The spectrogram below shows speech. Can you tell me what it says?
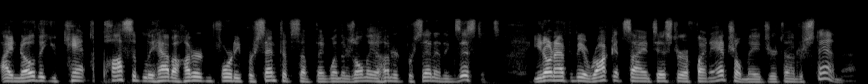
I know that you can't possibly have 140% of something when there's only 100% in existence. You don't have to be a rocket scientist or a financial major to understand that.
